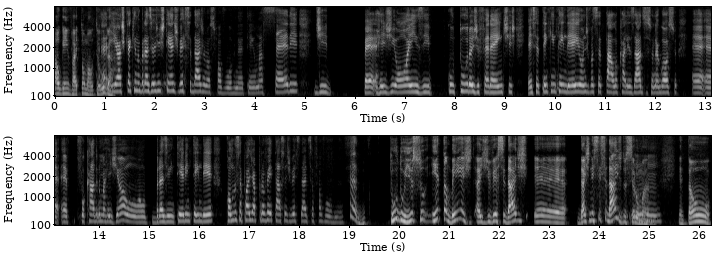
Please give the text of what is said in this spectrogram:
alguém vai tomar o teu lugar. É, e eu acho que aqui no Brasil a gente tem a diversidade a nosso favor, né? Tem uma série de regiões e culturas diferentes. E aí você tem que entender onde você está localizado, se o seu negócio é, é, é, focado numa região ou o Brasil inteiro, entender como você pode aproveitar essa diversidade a seu favor, né? É, tudo isso e também as, as diversidades é, das necessidades do ser humano. Uhum. Então,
